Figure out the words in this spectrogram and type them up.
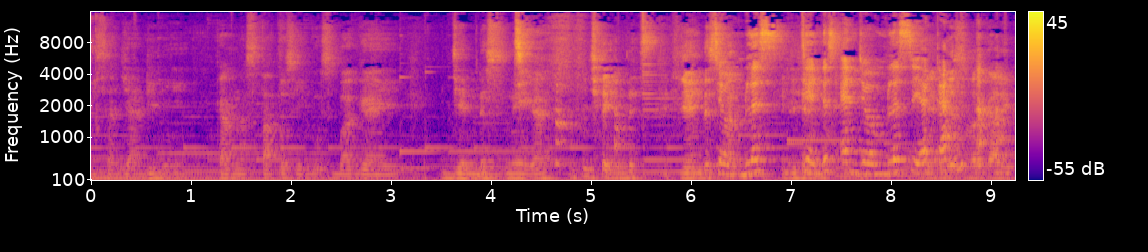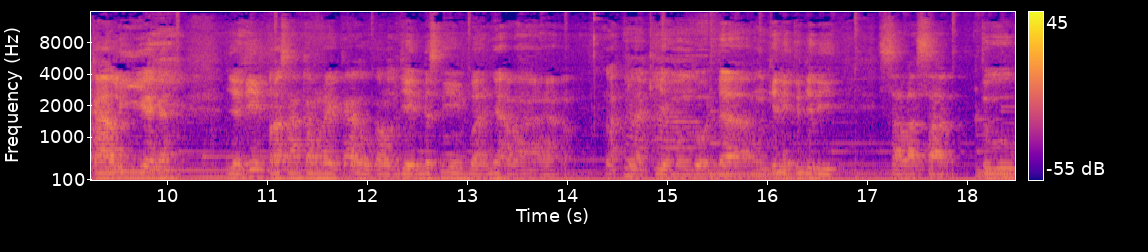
bisa jadi nih karena status ibu sebagai jendes nih kan. jendes, jendes. Jobless, jendes and jobless ya kan Jendes berkali-kali ya kan. Jadi prasangka mereka oh, kalau jendes nih banyak lah laki-laki yang menggoda. Mungkin itu jadi salah satu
